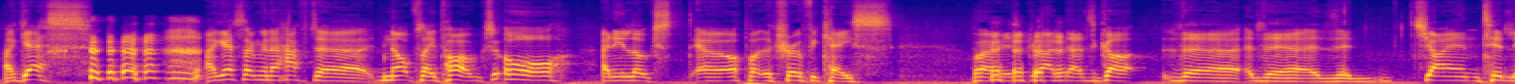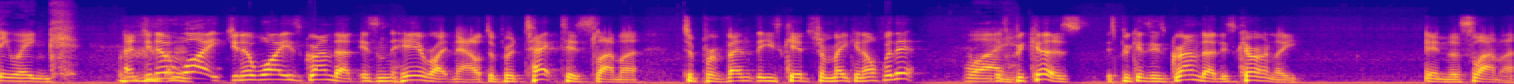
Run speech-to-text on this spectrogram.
I guess, I guess I'm going to have to not play Pogs." Or, and he looks uh, up at the trophy case where his granddad's got the the the giant tiddlywink. And do you know why? Do you know why his granddad isn't here right now to protect his slammer to prevent these kids from making off with it? Why? It's because it's because his granddad is currently in the slammer.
